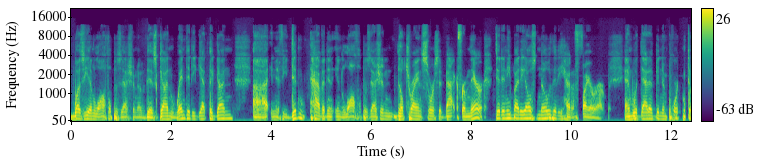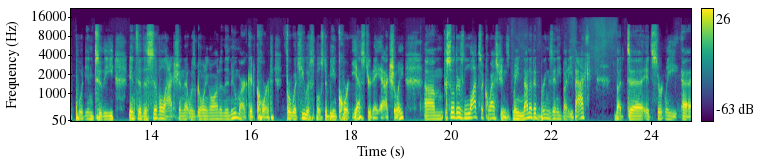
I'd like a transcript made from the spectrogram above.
was he in lawful possession of this gun? When did he get the gun? Uh, and if he didn't have it in, in lawful possession, they'll try and source it back from there. Did anybody else know that he had a firearm? And would that have been important to put into the into the civil action that was going on in the Newmarket court, for which he was supposed to be in court yesterday, actually. Um, so there's lots of questions. I mean, none of it brings anybody back, but uh, it certainly uh,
